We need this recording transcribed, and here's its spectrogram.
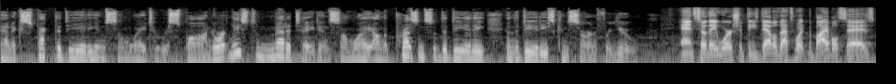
and expect the deity in some way to respond, or at least to meditate in some way on the presence of the deity and the deity's concern for you. And so they worship these devils. That's what the Bible says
